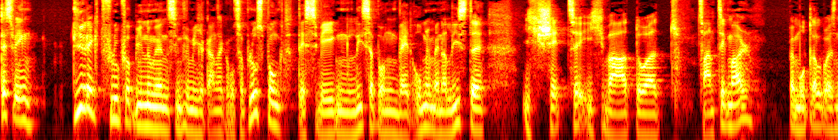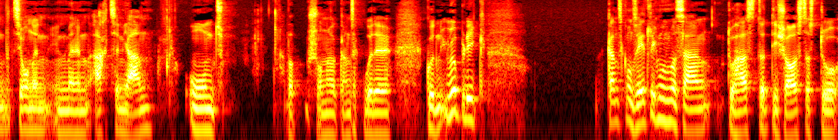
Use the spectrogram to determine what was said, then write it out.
Deswegen Direktflugverbindungen sind für mich ein ganz großer Pluspunkt. Deswegen Lissabon weit oben in meiner Liste. Ich schätze, ich war dort 20 Mal bei Motorradpräsentationen in meinen 18 Jahren und habe schon einen ganz gute, guten Überblick. Ganz grundsätzlich muss man sagen, du hast dort die Chance, dass du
